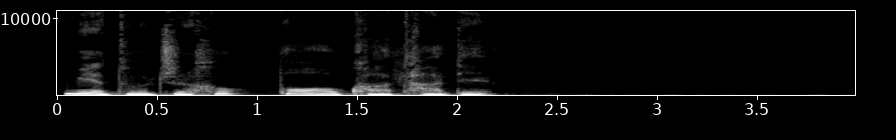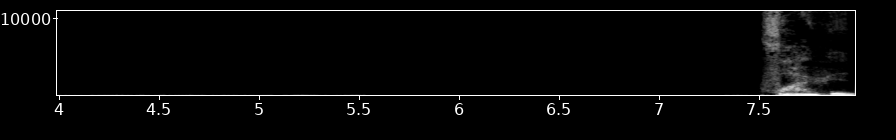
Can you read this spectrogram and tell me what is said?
灭度之后，包括他的法运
